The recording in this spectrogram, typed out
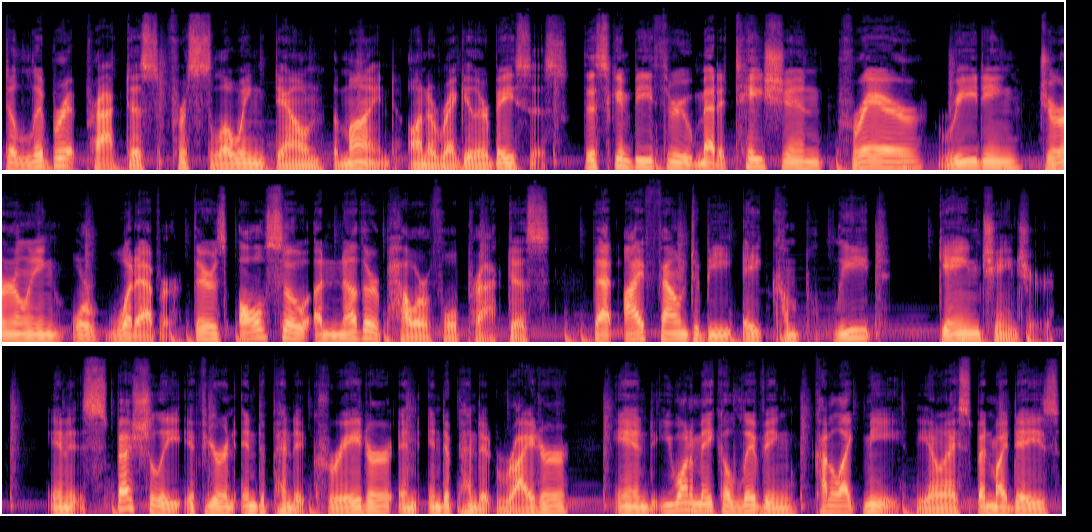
deliberate practice for slowing down the mind on a regular basis. This can be through meditation, prayer, reading, journaling, or whatever. There's also another powerful practice that I found to be a complete game changer. And especially if you're an independent creator, an independent writer, and you want to make a living kind of like me. You know, I spend my days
